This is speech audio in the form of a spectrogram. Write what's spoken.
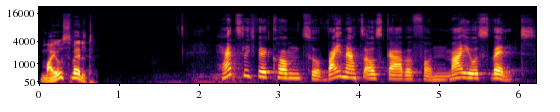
Majos Welt. Herzlich willkommen zur Weihnachtsausgabe von Majos Welt.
